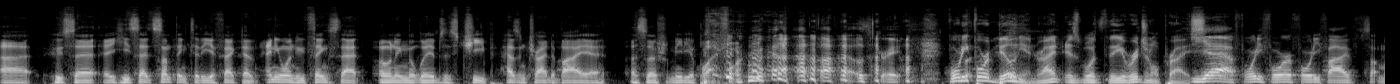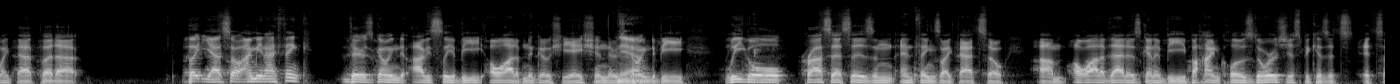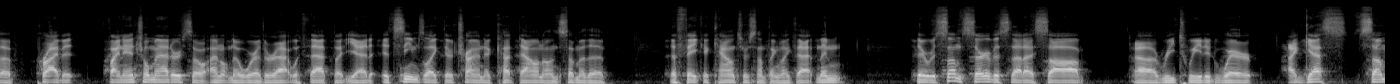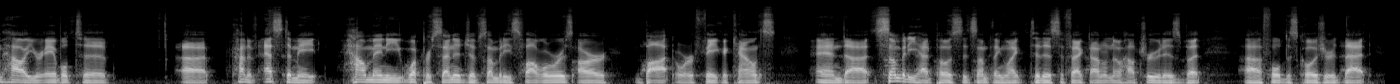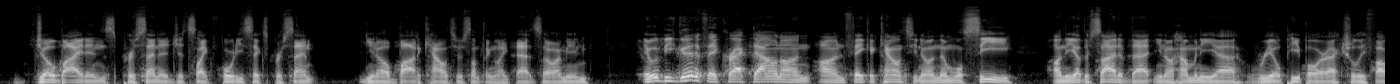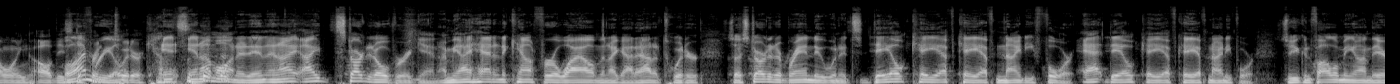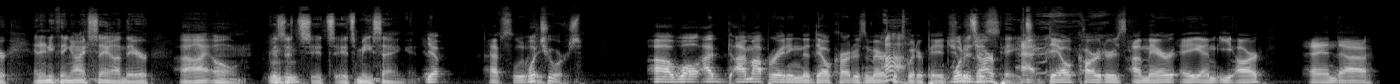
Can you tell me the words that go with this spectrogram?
uh, who said uh, he said something to the effect of anyone who thinks that owning the libs is cheap hasn't tried to buy a, a social media platform. I thought that was great. 44 billion, right, is what's the original price. Yeah, 44, 45, something like that. But uh, but yeah, so I mean, I think there's going to obviously be a lot of negotiation. There's Yeah. going to be legal processes and, and things like that. So Um, a lot of that is going to be behind closed doors, just because it's it's a private financial matter. So I don't know where they're at with that, but yeah, it, seems like they're trying to cut down on some of the the fake accounts or something like that. And then there was some service that I saw uh, retweeted where I guess somehow you're able to uh, kind of estimate how many, what percentage of somebody's followers are bot or fake accounts. And uh, somebody had posted something like to this effect. I don't know how true it is, but uh, full disclosure that Joe Biden's percentage, it's like 46%, you know, bot accounts or something like that. So, I mean, it would be good if they crack down on, on fake accounts, you know, and then we'll see on the other side of that, you know, how many uh, real people are actually following all these Well, different real, Twitter accounts. and, and I'm on it, and, and I, I started over again. I mean, I had an account for a while, and then I got out of Twitter, so I started a brand new one. It's Dale KFKF94 at Dale KFKF94. So you can follow me on there, and anything I say on there, uh, I own because it's it's it's me saying it. yep, absolutely. What's yours? Uh, well, I, I'm operating the Dale Carter's America Ah, Twitter page. what which is our page? At Dale Carter's Amer, A M E R. And uh,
